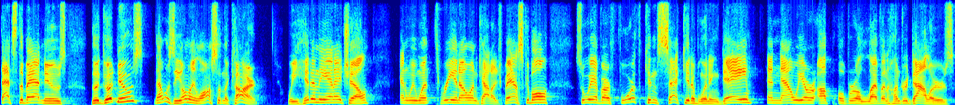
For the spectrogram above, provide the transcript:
That's the bad news. The good news that was the only loss on the card. We hit in the NHL, and we went 3 0 in college basketball. So we have our fourth consecutive winning day, and now we are up over $1,100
